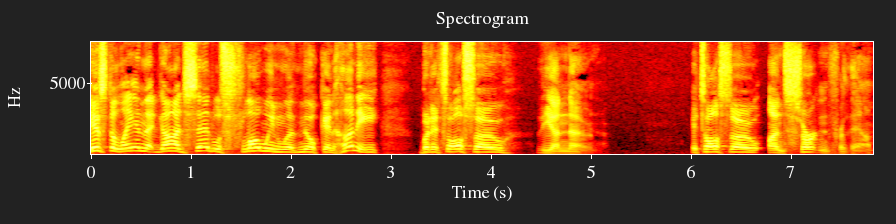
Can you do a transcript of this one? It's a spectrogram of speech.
It's the land that God said was flowing with milk and honey, but it's also the unknown. It's also uncertain for them.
